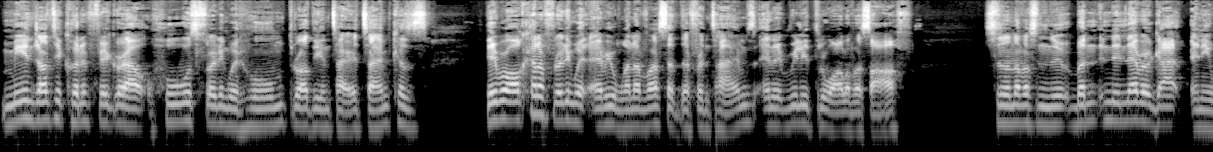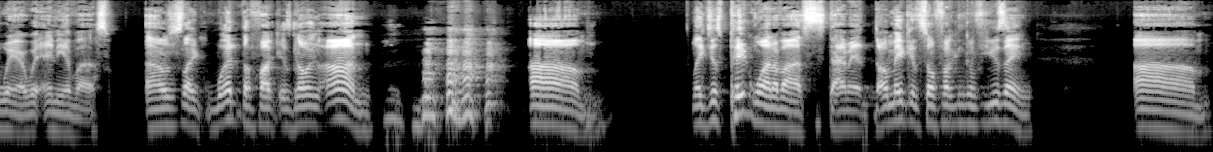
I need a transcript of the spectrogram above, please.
me and Jonte couldn't figure out who was flirting with whom throughout the entire time because they were all kind of flirting with every one of us at different times and it really threw all of us off. So none of us knew but it never got anywhere with any of us. I was just like what the fuck is going on? Um like just pick one of us damn it. Don't make it so fucking confusing. Um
